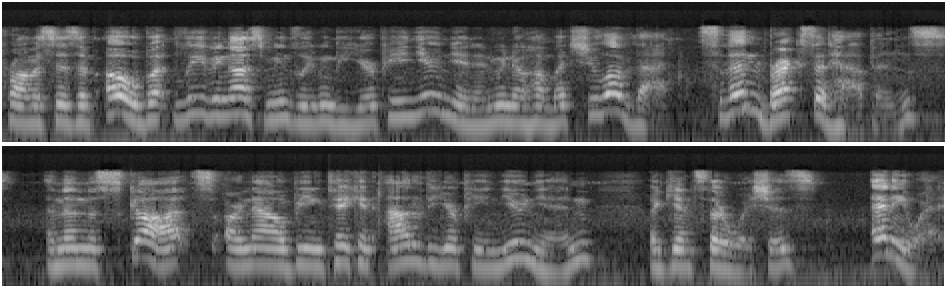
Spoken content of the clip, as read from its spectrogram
promises of, oh, but leaving us means leaving the European Union, and we know how much you love that. So then Brexit happens, and then the Scots are now being taken out of the European Union against their wishes anyway.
